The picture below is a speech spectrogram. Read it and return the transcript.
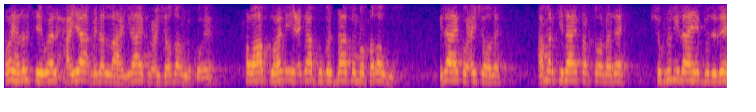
koy hadal shay weel xayaa min allahi ilahay kuxishoodo lakooye sawaabku hal iyo cigaabku badbaado mafadaws ilahay kuxishoode amarka ilahay farsoonade shukriga ilaahay gudade.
